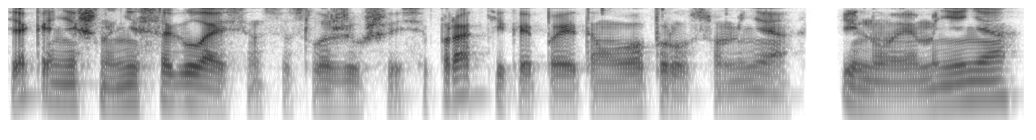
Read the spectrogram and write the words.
Я, конечно, не согласен со сложившейся практикой по этому вопросу. У меня иное мнение,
